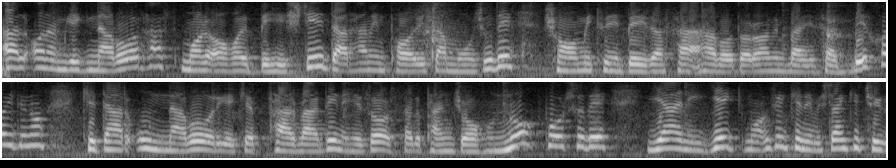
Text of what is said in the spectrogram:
الانم یک نوار هست مال آقای بهشتی در همین پاریس هم موجوده. شما می‌تونید برید از هواداران بنی صد بخواید اینو که در اون نواریه که فروردین 1159 پر شده یعنی یک ماه که نوشتن که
